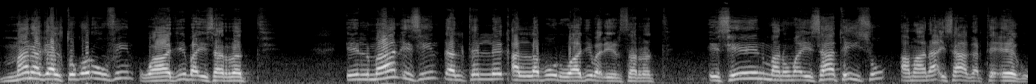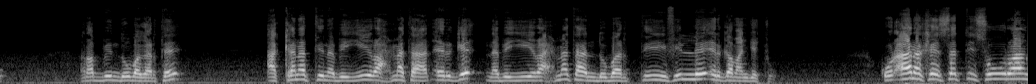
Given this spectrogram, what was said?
mana galtu godhuufin waajiba isa irratti ilmaan isiin dhaltellee qallabuun waajiba dhiirsa irratti isiin manuma isaa tiysu amaanaa isaa agarte eegu rabbin duuba agarte akkanatti nabiyyii rahmataan erge nabiyyii rahmataan dubartiifillee ergaman jechu qur'aana keessatti suuraan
